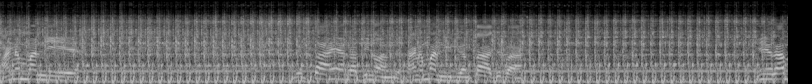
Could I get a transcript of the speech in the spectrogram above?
ถังน้ำมันนี่ เหลืองตายังครับพี่น้องทางน้ำมันนี่เหลืองตาใช่ปะนี่ครับ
